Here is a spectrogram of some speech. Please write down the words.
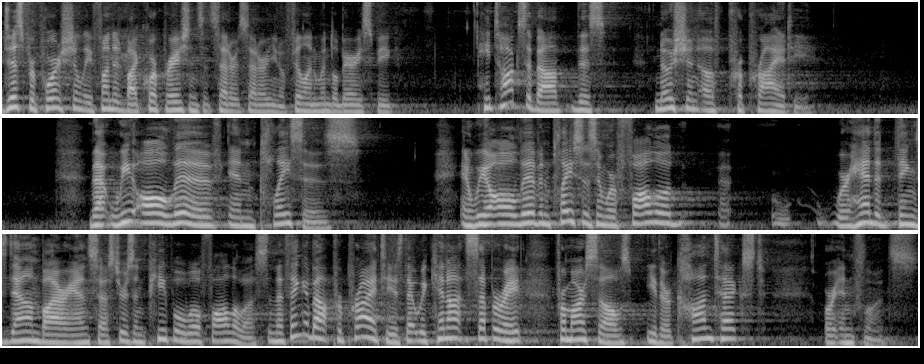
disproportionately funded by corporations, et cetera, et cetera, you know, Phil and Wendell speak. He talks about this notion of propriety. That we all live in places, and we all live in places, and we're followed, we're handed things down by our ancestors, and people will follow us. And the thing about propriety is that we cannot separate from ourselves either context or influence.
